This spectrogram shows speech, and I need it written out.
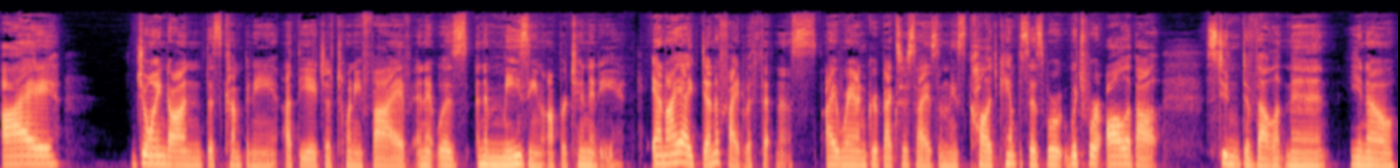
I joined on this company at the age of 25, and it was an amazing opportunity. And I identified with fitness. I ran group exercise in these college campuses, which were all about student development. You know,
